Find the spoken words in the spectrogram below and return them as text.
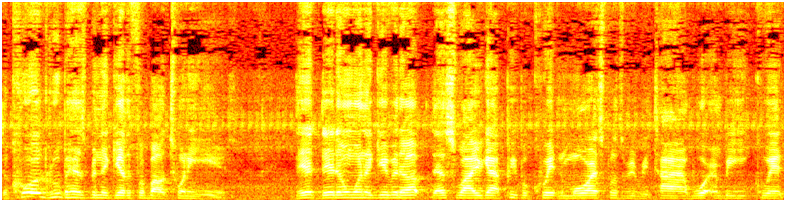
the core group has been together for about 20 years. They, they don't want to give it up. That's why you got people quitting. Moore is supposed to be retiring. Whartonby he quit.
